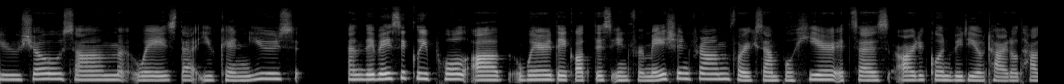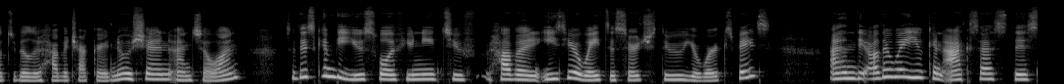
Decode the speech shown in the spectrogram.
to show some ways that you can use and they basically pull up where they got this information from. For example, here it says article and video titled How to Build a Habit Tracker in Notion and so on. So this can be useful if you need to have an easier way to search through your workspace. And the other way you can access this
